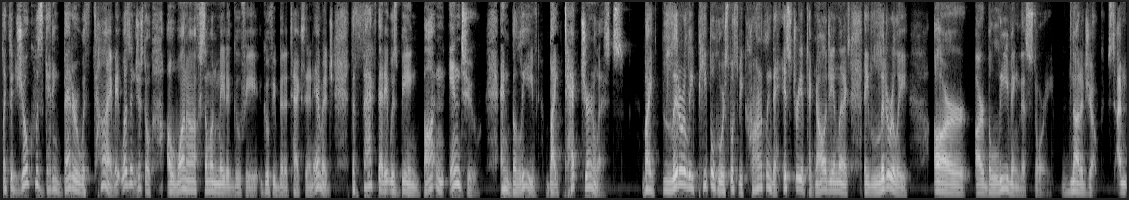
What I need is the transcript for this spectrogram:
Like the joke was getting better with time. It wasn't just a, a one-off, someone made a goofy, goofy bit of text in an image. The fact that it was being bought into and believed by tech journalists by literally people who are supposed to be chronicling the history of technology and linux. They literally are are believing this story. Not a joke. I'm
